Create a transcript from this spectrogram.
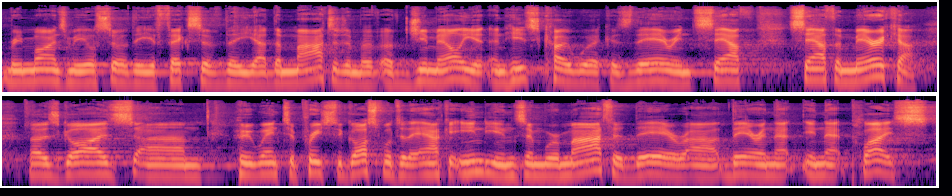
reminds me also of the effects of the, uh, the martyrdom of, of, Jim Elliot and his co workers there in South, South America. Those guys um, who went to preach the gospel to the Auca Indians and were martyred there, uh, there in, that, in that place.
